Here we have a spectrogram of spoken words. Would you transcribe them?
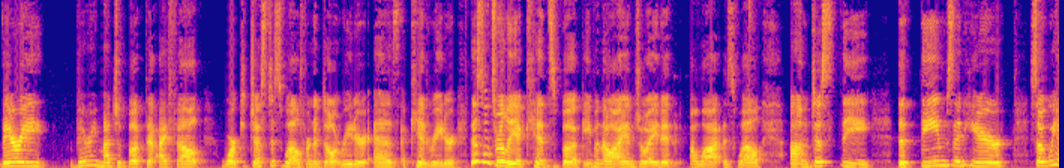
very, very much a book that I felt worked just as well for an adult reader as a kid reader. This one's really a kid's book, even though I enjoyed it a lot as well. Um, just the the themes in here. So we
